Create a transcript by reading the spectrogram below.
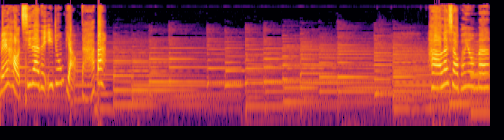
美好期待的一种表达吧。好了，小朋友们，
